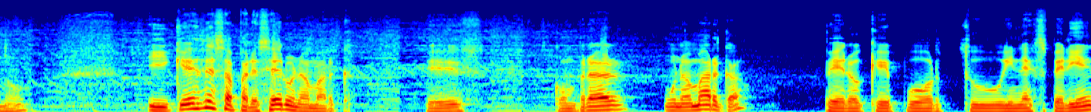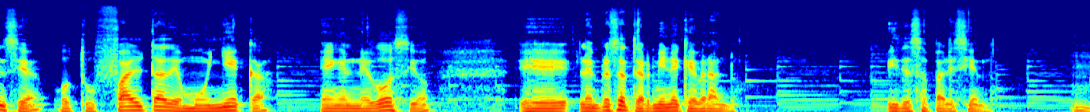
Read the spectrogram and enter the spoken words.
¿no? ¿Y qué es desaparecer una marca? Es comprar una marca, pero que por tu inexperiencia o tu falta de muñeca en el negocio, eh, la empresa termine quebrando y desapareciendo. Mm.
